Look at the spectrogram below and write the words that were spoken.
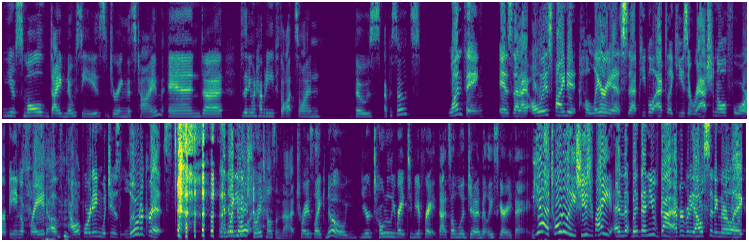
you know, small diagnoses during this time. And uh, does anyone have any thoughts on those episodes? One thing is that I always find it hilarious that people act like he's irrational for being afraid of teleporting, which is ludicrous. and When they go, even Troi tells him that, Troi's like, "No, you're totally right to be afraid. That's a legitimately scary thing." yeah, totally, she's right. And th- but then you've got everybody else sitting there like,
